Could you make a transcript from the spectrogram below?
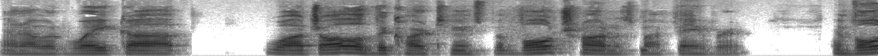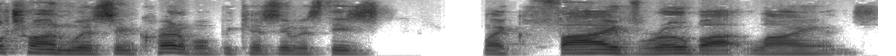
and I would wake up, watch all of the cartoons, but Voltron was my favorite. And Voltron was incredible because it was these like five robot lions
